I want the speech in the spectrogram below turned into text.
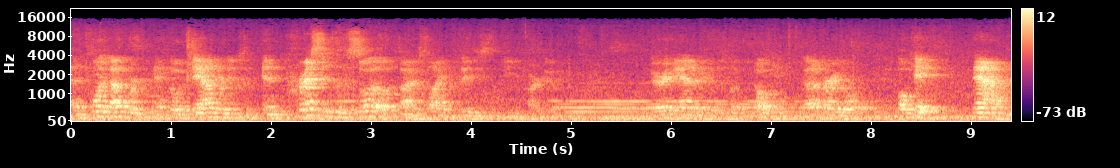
and point upward and go downward into, and press into the soil at times like these feet are doing. Very animated. Okay, got it very well. Okay, now,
